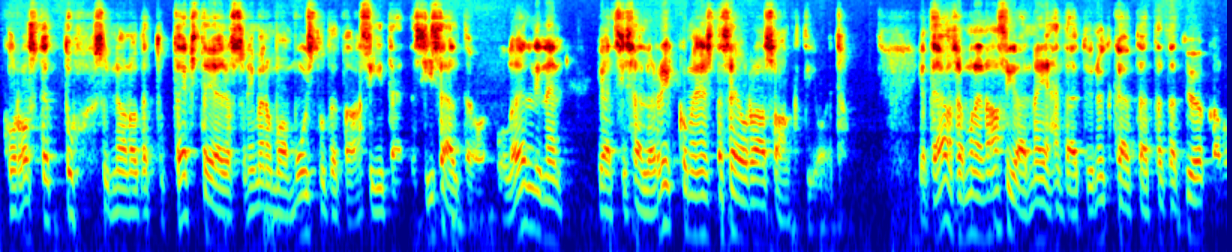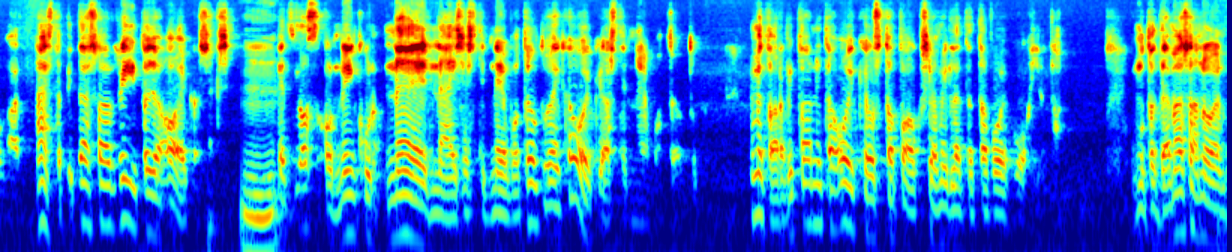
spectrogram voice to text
korostettu. Sinne on otettu tekstejä, jossa nimenomaan muistutetaan siitä, että sisältö on oleellinen ja että sisällön rikkomisesta seuraa sanktioita. Ja tämä on semmoinen asia, että meidän täytyy nyt käyttää tätä työkaluna, että näistä pitää saada riitoja aikaiseksi. Mm. Että jos on niin kuin näennäisesti neuvoteltu eikä oikeasti neuvoteltu, niin me tarvitaan niitä oikeustapauksia, millä tätä voi ohjata. Mutta tämä sanoen,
